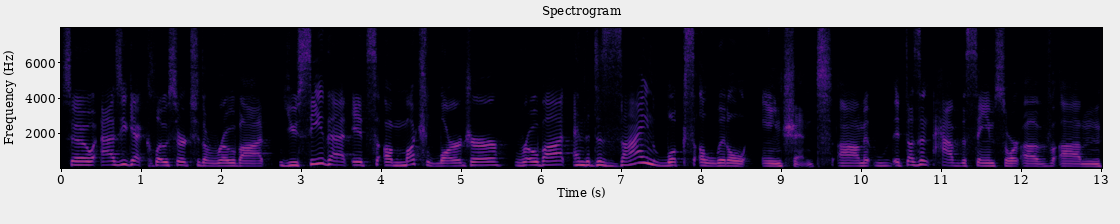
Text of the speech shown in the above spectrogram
So, as you get closer to the robot, you see that it's a much larger robot, and the design looks a little ancient. Um, it, it doesn't have the same sort of. Um,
